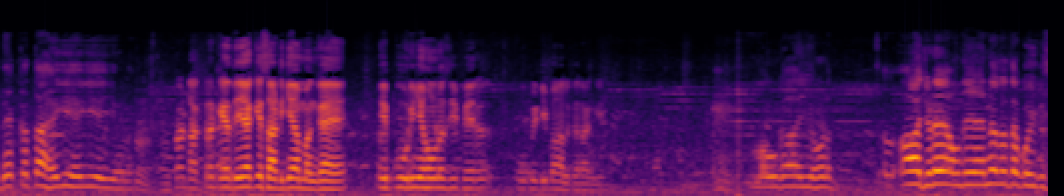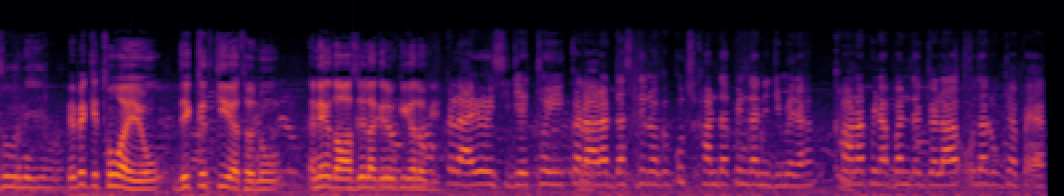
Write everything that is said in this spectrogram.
ਦਿੱਕਤ ਤਾਂ ਹੈਗੀ ਹੈਗੀ ਹੈ ਜੀ ਹੁਣ। ਪਰ ਡਾਕਟਰ ਕਹਿੰਦੇ ਆ ਕਿ ਸਾਡੀਆਂ ਮੰਗਾਂ ਐ। ਇਹ ਪੂਰੀਆਂ ਹੋਣ ਅਸੀਂ ਫਿਰ ਓਪੀਡੀ ਬਹਾਲ ਕਰਾਂਗੇ। ਮੰਗਾ ਜੀ ਹੁਣ ਆ ਜਿਹੜੇ ਆਉਂਦੇ ਆ ਇਹਨਾਂ ਦਾ ਤਾਂ ਕੋਈ ਕਸੂਰ ਨਹੀਂ ਜੀ ਹੁਣ। ਬੇਬੇ ਕਿੱਥੋਂ ਆਏ ਹੋ? ਦਿੱਕਤ ਕੀ ਹੈ ਤੁਹਾਨੂੰ? ਇੰਨੇ ਉਦਾਸ ਜੇ ਲੱਗ ਰਹੇ ਹੋ ਕੀ ਗੱਲ ਹੋ ਗਈ? ਕਲਾਏ ਹੋਈ ਸੀ ਜੇ ਇੱਥੋਂ ਹੀ ਕਰਾਲਾ 10 ਦਿਨ ਹੋ ਗਏ ਕੁਝ ਖਾਂਦਾ ਪੀਂਦਾ ਨਹੀਂ ਜੀ ਮੇਰਾ। ਖਾਣਾ ਪੀਣਾ ਬੰਦ ਗਲਾ ਉਹਦਾ ਰੁਕਿਆ ਪਿਆ।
